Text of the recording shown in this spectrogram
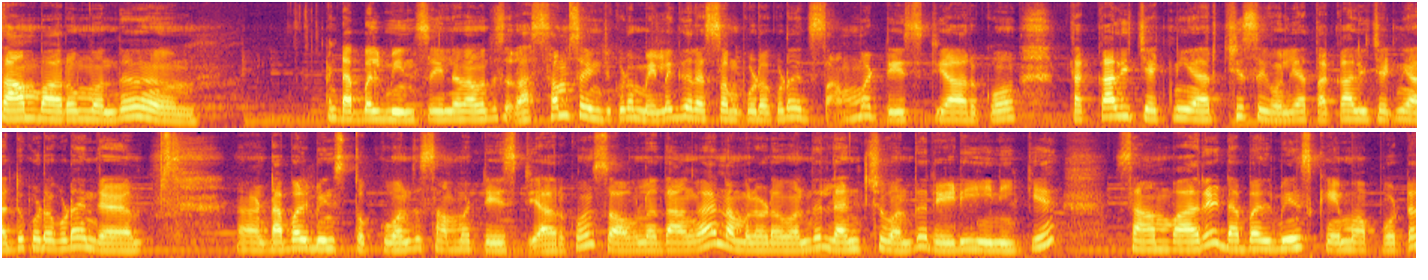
சாம்பாரும் வந்து டபுள் பீன்ஸ் நான் வந்து ரசம் செஞ்சு கூட மிளகு ரசம் கூட கூட இது செம்ம டேஸ்டியாக இருக்கும். தக்காளி சட்னி அரிசி செய்வோம் இல்லையா? தக்காளி சட்னி அது கூட கூட இந்த டபுள் பீன்ஸ் தொக்கு வந்து செம்ம டேஸ்டியாக இருக்கும். ஸோ அவ்வளோதாங்க நம்மளோட வந்து லஞ்ச் வந்து ரெடி இன்னைக்கு. சாம்பார் டபுள் பீன்ஸ் கேமா போட்ட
